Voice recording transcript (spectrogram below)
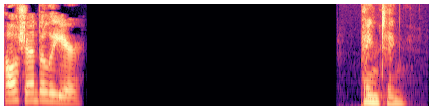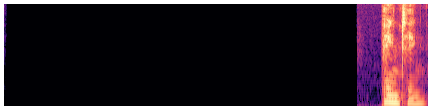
hall chandelier. Painting. Painting.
